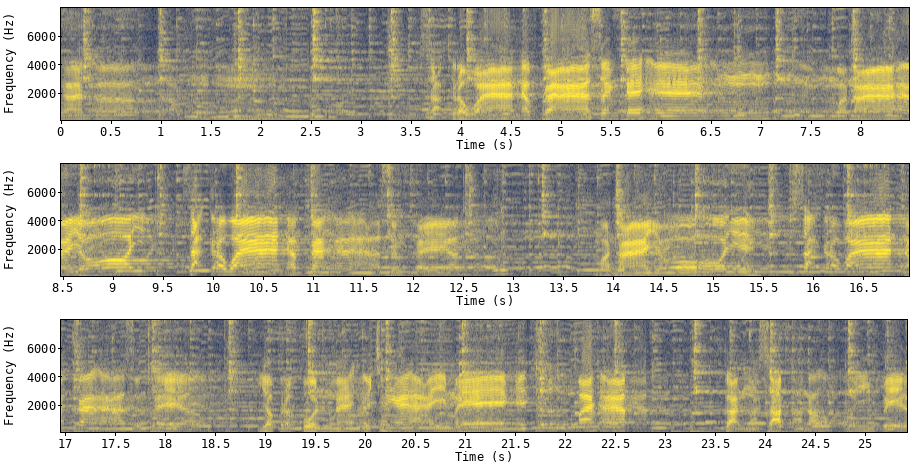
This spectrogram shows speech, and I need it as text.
ខាង សក្រវានផ្កាសង្កេមណាយយសក្រវានផ្កាសង្កេមណាយយសក្រវានផ្កាសង្កេយកប្រពន្ធណានៅឆ្ងាយម៉ែគេធ្វើបាបកាន់សัตว์នៅពេល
